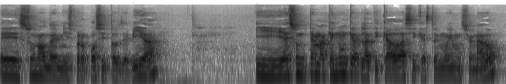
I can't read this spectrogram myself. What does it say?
Es uno de mis propósitos de vida y es un tema que nunca he platicado, así que estoy muy emocionado.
